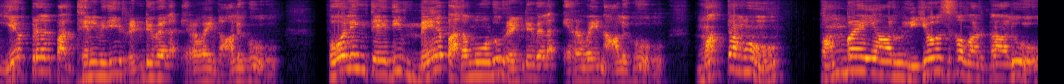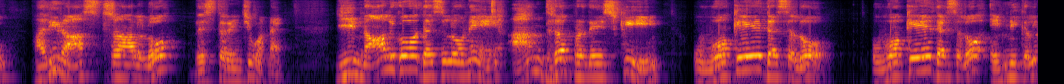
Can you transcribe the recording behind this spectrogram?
ఏప్రిల్ పద్దెనిమిది రెండు వేల ఇరవై నాలుగు పోలింగ్ తేదీ మే పదమూడు రెండు వేల ఇరవై నాలుగు. మొత్తము తొంభై ఆరు నియోజకవర్గాలు పది రాష్ట్రాలలో విస్తరించి ఉన్నాయి. ఈ నాలుగో దశలోనే ఆంధ్రప్రదేశ్కి ఒకే దశలో ఒకే దశలో ఎన్నికలు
